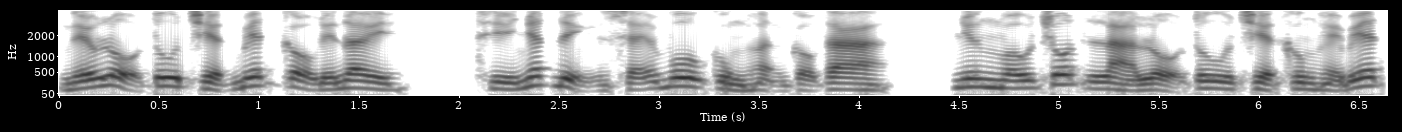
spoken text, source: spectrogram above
nếu lộ tu triệt biết cậu đến đây, thì nhất định sẽ vô cùng hận cậu ta, nhưng mấu chốt là lộ tu triệt không hề biết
